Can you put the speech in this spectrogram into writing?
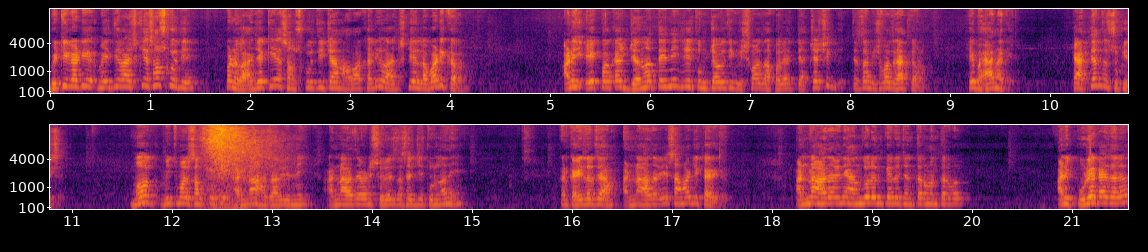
भेटीगाठी म्हणजे ती राजकीय संस्कृती आहे पण राजकीय संस्कृतीच्या नावाखाली राजकीय लबाडी करणं आणि एक प्रकारे जनतेने जे तुमच्यावरती विश्वास दाखवला आहे त्याच्याशी त्याचा विश्वासघात करणं हे भयानक आहे. हे अत्यंत चुकीचं आहे. मग मी तुम्हाला सांगतो की अण्णा हजारेंनी अण्णा हजारे आणि सुरेश दसांची तुलना नाही. कारण काही जर ते अण्णा हजारे हे सामाजिक कार्यकर्ते. अण्णा हजारेंनी आंदोलन केलं जंतर मंतरवर आणि पुढे काय झालं?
